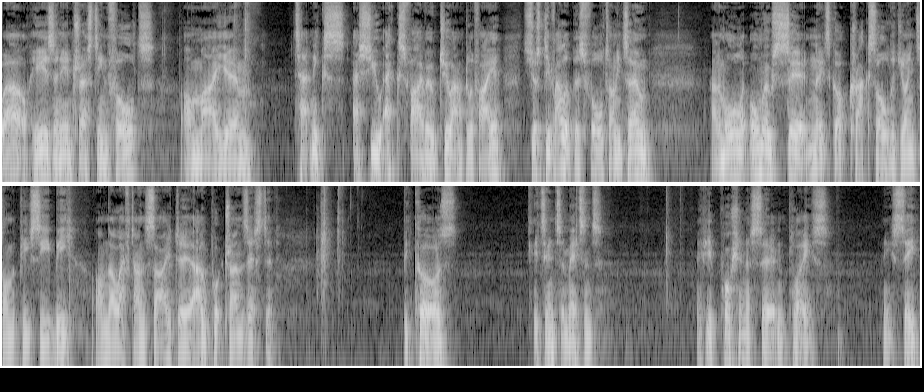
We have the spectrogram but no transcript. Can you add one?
Well, here's an interesting fault on my um, Technics SUX 502 amplifier. It's just developed this fault on its own. And I'm all, almost certain that it's got cracked solder joints on the PCB on the left hand side uh, output transistor. Because it's intermittent. If you push in a certain place, you see,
